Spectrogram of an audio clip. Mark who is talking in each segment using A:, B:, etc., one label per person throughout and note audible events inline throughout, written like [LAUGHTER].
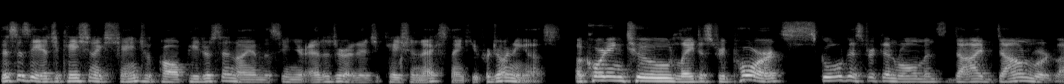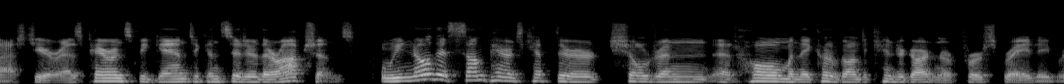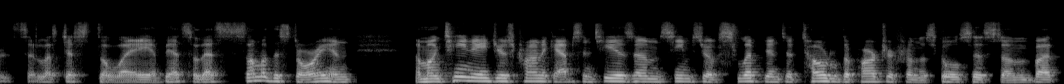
A: This is the Education Exchange with Paul Peterson. I am the senior editor at Education Next. Thank you for joining us. According to latest reports, school district enrollments dived downward last year as parents began to consider their options. We know that some parents kept their children at home when they could have gone to kindergarten or first grade. They said, let's just delay a bit. So that's some of the story. And among teenagers, chronic absenteeism seems to have slipped into total departure from the school system, but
